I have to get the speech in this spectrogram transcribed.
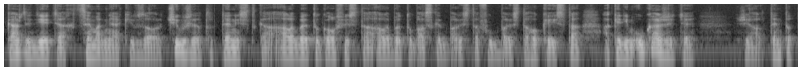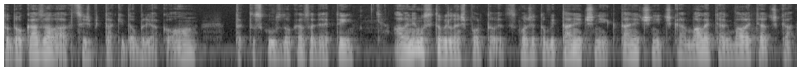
každé dieťa chce mať nejaký vzor. Či už je to tenistka, alebo je to golfista, alebo je to basketbalista, futbalista, hokejista. A keď im ukážete, že ale tento to dokázal a chceš byť taký dobrý ako on, tak to skús dokázať aj ty. Ale nemusí to byť len športovec. Môže to byť tanečník, tanečnička, baleťak, baleťačka,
